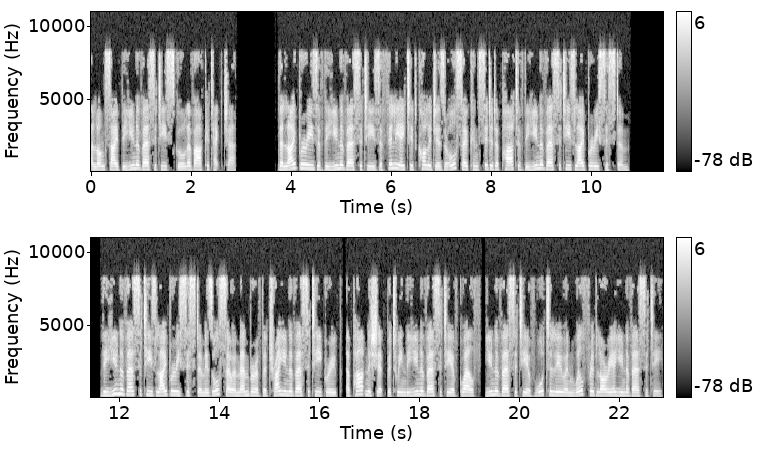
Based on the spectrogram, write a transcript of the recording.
alongside the university's School of Architecture. The libraries of the university's affiliated colleges are also considered a part of the university's library system. The university's library system is also a member of the Tri-University Group, a partnership between the University of Guelph, University of Waterloo and Wilfrid Laurier University.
